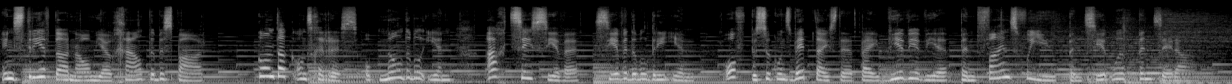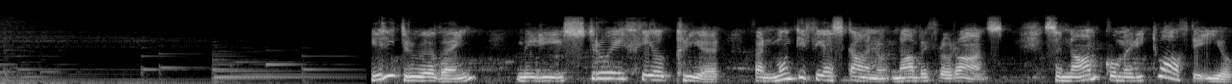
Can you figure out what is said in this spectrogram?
en streef daarna om jou geld te bespaar. Kontak ons gerus op 011 867 7331 of besoek ons webtuiste by www.finds4u.co.za. Hierdie droë wyn met die strooi geel kleur van Montefiascano naby Florence se naam kom uit die 12de eeu.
